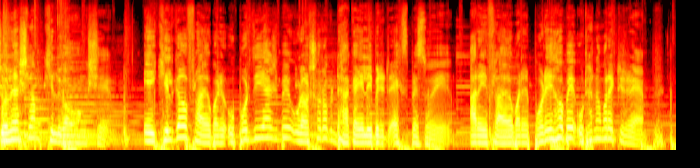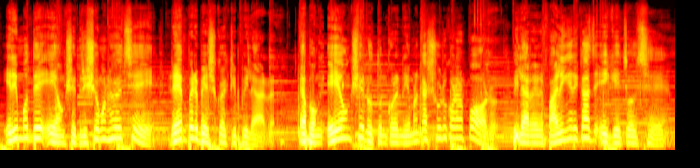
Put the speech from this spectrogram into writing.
চলে আসলাম খিলগাঁও অংশে। এই খিলগাঁও ফ্লাইওভারের উপর দিয়ে আসবে উড়াল সড়ক ঢাকা এলিভেটেড এক্সপ্রেসওয়ে। আর এই ফ্লাইওভারের পরেই হবে উঠানামার একটি র্যাম্প। এরই মধ্যে এই অংশে দৃশ্যমান হয়েছে র্যাম্পের বেশ কয়েকটি পিলার। এবং এই অংশে নতুন করে নির্মাণ কাজ শুরু করার পর পিলারের পাইলিং এর কাজ এগিয়ে চলছে।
